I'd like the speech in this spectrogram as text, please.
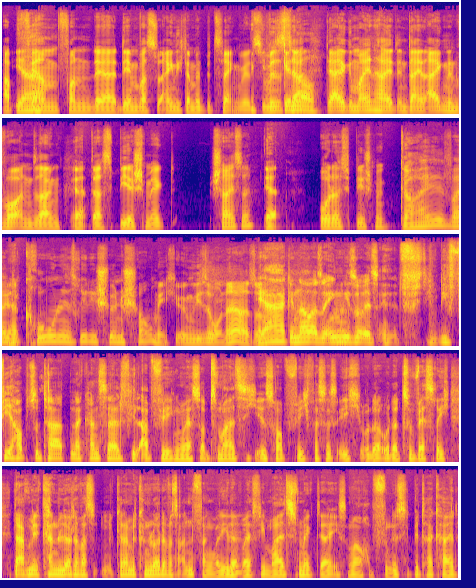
Abfärben von der, dem, was du eigentlich damit bezwecken willst. Du willst Genau. ja der Allgemeinheit in deinen eigenen Worten sagen, Ja. das Bier schmeckt scheiße. Ja. Oder das Bier schmeckt geil, weil Ja. die Krone ist richtig schön schaumig. Irgendwie so, ne? Also, Ja, genau, also irgendwie so, es, die vier Hauptzutaten, da kannst du halt viel abwägen, weißt du, ob es malzig ist, hopfig, was weiß ich, oder, oder zu wässrig. Damit können Leute was, damit können Leute was anfangen, weil jeder Mhm. weiß, wie Malz schmeckt. Ja, ich sag mal, Hopfen ist die Bitterkeit.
